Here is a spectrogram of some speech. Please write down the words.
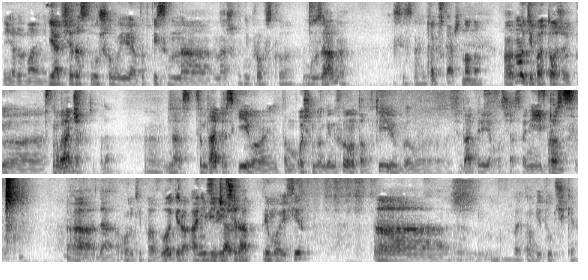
Я думаю, они... Я вчера слушал, и я подписан на нашего Днепровского Лузана, если знаете. Как скажешь, ну-ну. А, Ну, типа тоже э, стендапер. Типа, да? Э, Да, стендапер с Киева, они там очень много инфы, он там в Киеве был, сюда переехал сейчас, они Скинь просто, ссылку. а, да, он типа блогер, они вели Сейчас. вчера прямой эфир а, в этом ютубчике,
